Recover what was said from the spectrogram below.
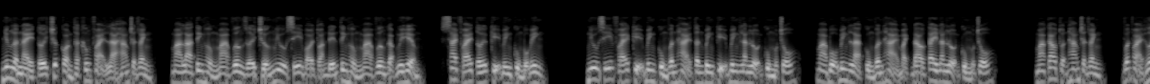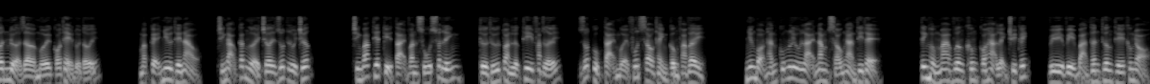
Nhưng lần này tới trước còn thật không phải là hãm trận doanh, mà là tinh hồng ma vương dưới trướng mưu sĩ bói toán đến tinh hồng ma vương gặp nguy hiểm, sai phái tới kỵ binh cùng bộ binh. Nưu sĩ phái kỵ binh cùng vân hải tân binh kỵ binh lăn lộn cùng một chỗ, mà bộ binh là cùng vân hải mạch đao tay lăn lộn cùng một chỗ. Mà cao thuận ham trận doanh, vẫn phải hơn nửa giờ mới có thể đuổi tới. Mặc kệ như thế nào, chính đạo các người chơi rút lui trước. Trinh bắc thiết kỵ tại văn xú xuất lĩnh, từ thứ toàn lực thi pháp giới, rốt cục tại mười phút sau thành công phá vây. Nhưng bọn hắn cũng lưu lại năm sáu ngàn thi thể. Tinh hồng ma vương không có hạ lệnh truy kích, vì vì bản thân thương thế không nhỏ,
